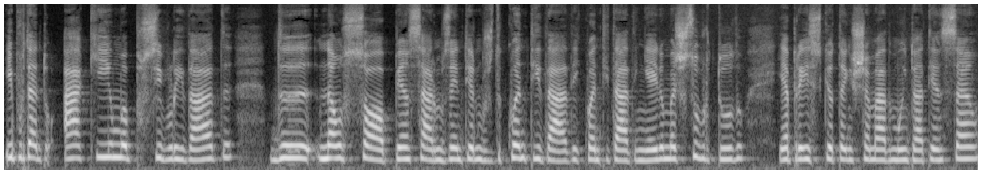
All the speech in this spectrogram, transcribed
e, portanto, há aqui uma possibilidade de não só pensarmos em termos de quantidade e quantidade de dinheiro, mas, sobretudo, e é para isso que eu tenho chamado muito a atenção,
